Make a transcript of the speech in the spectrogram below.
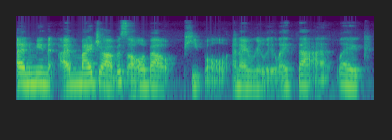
i mean I, my job is all about people and i really like that. Like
